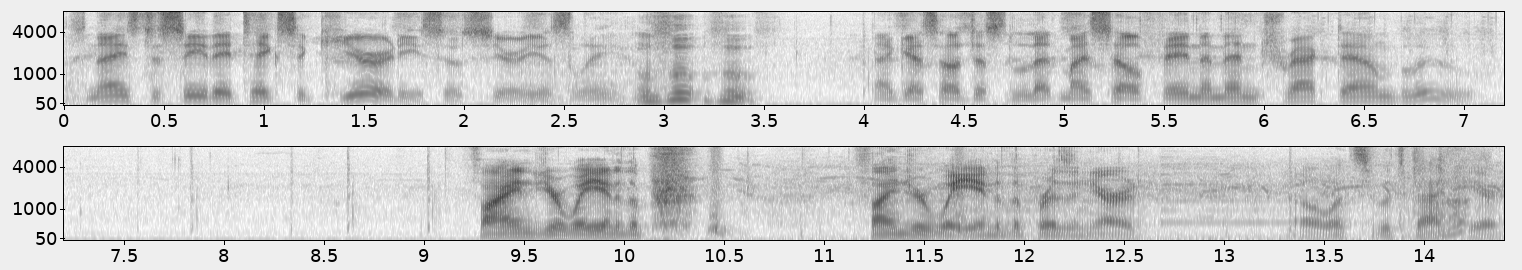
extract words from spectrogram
It's nice to see they take security so seriously. I guess I'll just let myself in and then track down Blue. Find your way into the find your way into the prison yard. Oh, what's what's back here?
